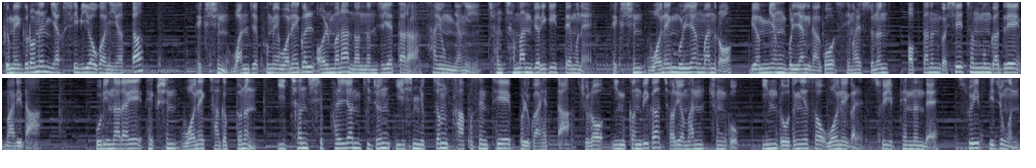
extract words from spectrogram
금액으로는 약 12억 원이었다. 백신 완제품의 원액을 얼마나 넣는지에 따라 사용량이 천차만별이기 때문에 백신 원액 물량만으로 몇 명 분량이라고 셈할 수는 없다는 것이 전문가들의 말이다. 우리나라의 백신 원액 자급도는 2018년 기준 26.4%에 불과했다. 주로 인건비가 저렴한 중국, 인도 등에서 원액을 수입했는데 수입 비중은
